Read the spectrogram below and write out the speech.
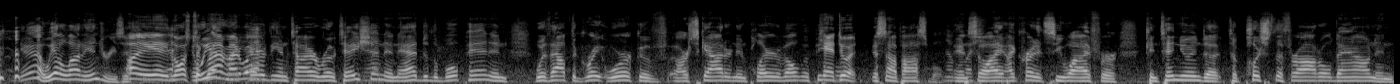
yeah, we had a lot of injuries. this Oh, yeah, yeah, he lost and we DeGrom had to right away. the entire rotation and add to the bullpen. And without the great work of our scouting and player development people, Can't do it. It's not possible. No and so I, I credit CY for continuing to, to push the throttle down and,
